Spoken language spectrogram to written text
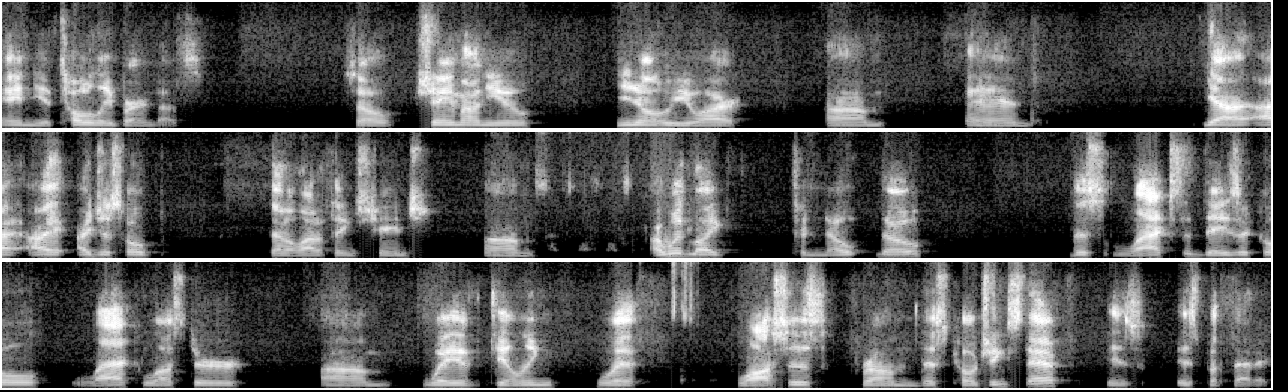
and you totally burned us. So shame on you. You know who you are. Um, and yeah, I, I, I just hope that a lot of things change. Um, I would like to note though, this lackadaisical, lackluster um, way of dealing with losses from this coaching staff is is pathetic.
